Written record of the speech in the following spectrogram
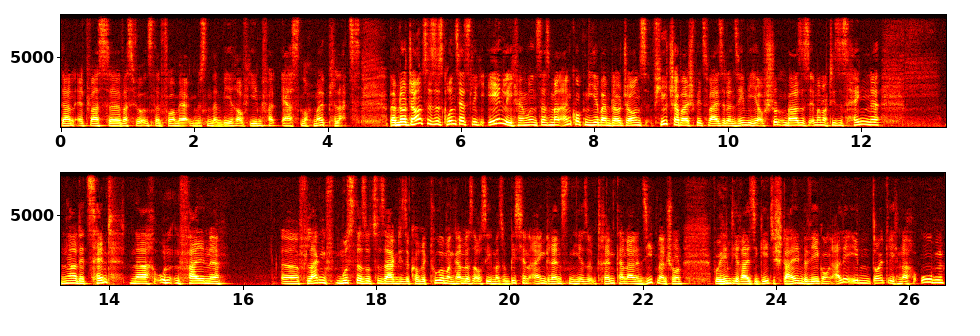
dann etwas, äh, was wir uns dann vormerken müssen, dann wäre auf jeden Fall erst noch mal Platz. Beim Dow Jones ist es grundsätzlich ähnlich. Wenn wir uns das mal angucken, hier beim Dow Jones Future beispielsweise, dann sehen wir hier auf Stundenbasis immer noch dieses hängende, na, dezent nach unten fallende äh, Flaggenmuster sozusagen, diese Korrektur. Man kann das auch sich mal so ein bisschen eingrenzen, hier so im Trendkanal, dann sieht man schon, wohin die Reise geht. Die steilen Bewegungen alle eben deutlich nach oben.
